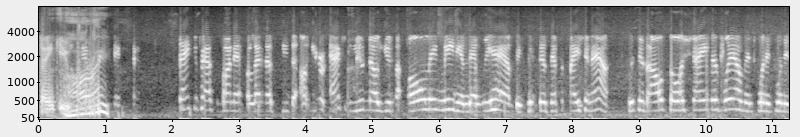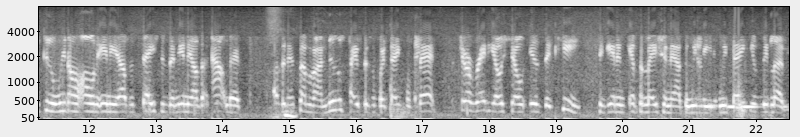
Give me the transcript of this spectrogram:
Thank you. All right. Thank you, Pastor Barnett, for letting us be the. uh, You're actually, you know, you're the only medium that we have to get this information out, which is also a shame as well. In 2022, we don't own any other stations and any other outlets other than some of our newspapers, and we're thankful for that. But your radio show is the key to getting information out that we need. We thank you. We love you.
